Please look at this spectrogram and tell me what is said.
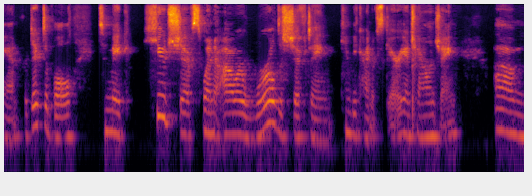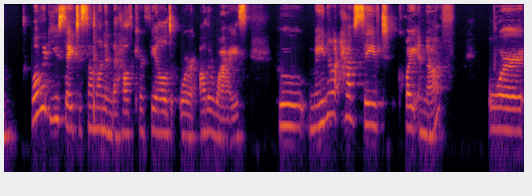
and predictable. To make huge shifts when our world is shifting can be kind of scary and challenging. Um, what would you say to someone in the healthcare field or otherwise who may not have saved quite enough or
